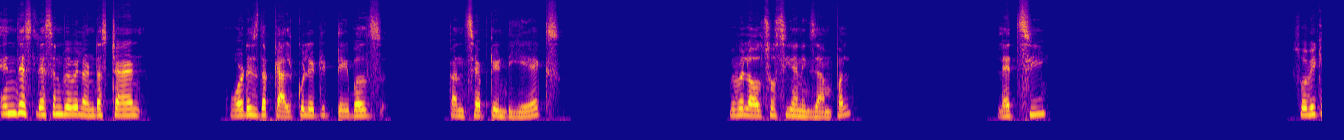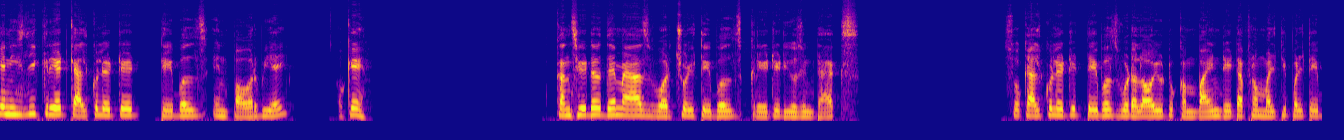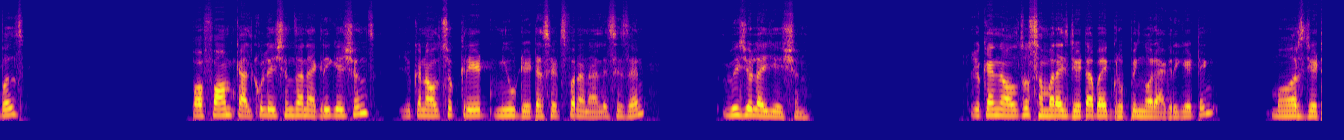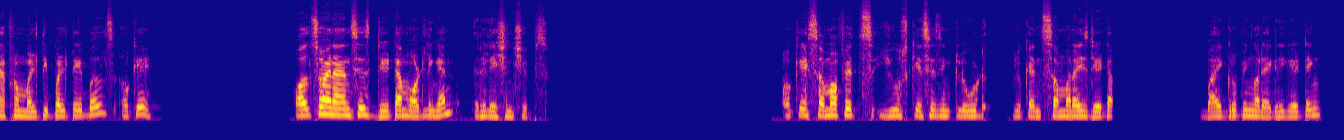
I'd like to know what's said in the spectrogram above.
In this lesson we will understand what is the calculated tables concept in DAX. We will also see an example. Let's see. So we can easily create calculated tables in Power BI. Okay. Consider them as virtual tables created using DAX. So calculated tables would allow you to combine data from multiple tables, perform calculations and aggregations. You can also create new data sets for analysis and visualization. You can also summarize data by grouping or aggregating, merge data from multiple tables, okay. Also enhances data modeling and relationships. Okay, some of its use cases include you can summarize data by grouping or aggregating,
